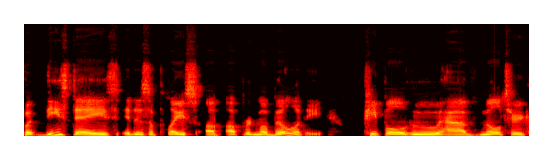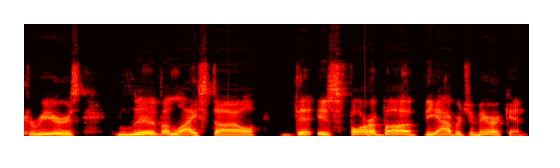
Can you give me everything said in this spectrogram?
But these days, it is a place of upward mobility. People who have military careers live a lifestyle that is far above the average American.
